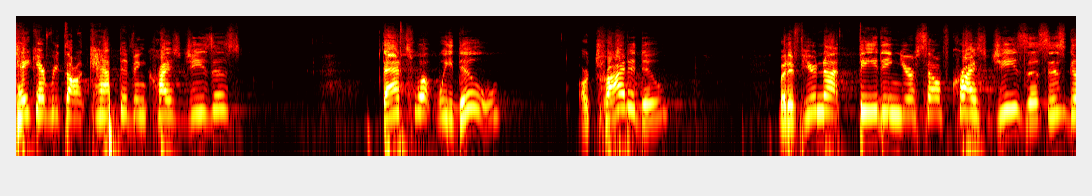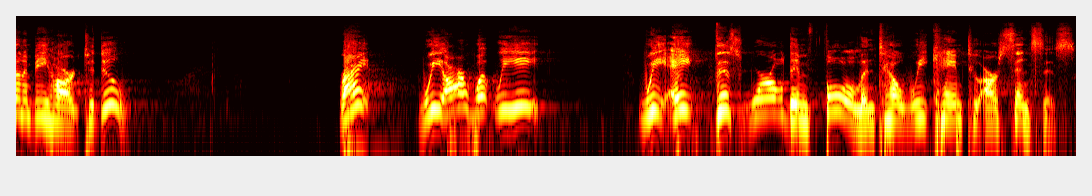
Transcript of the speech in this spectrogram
Take every thought captive in Christ Jesus? That's what we do, or try to do. But if you're not feeding yourself Christ Jesus, it's going to be hard to do. Right? We are what we eat. We ate this world in full until we came to our senses.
